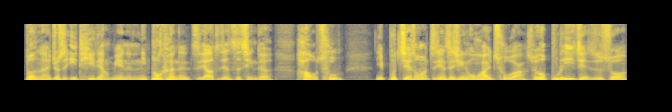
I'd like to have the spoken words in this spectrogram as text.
本来就是一体两面的，你不可能只要这件事情的好处，你不接受这件事情的坏处啊！所以我不理解，就是说，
